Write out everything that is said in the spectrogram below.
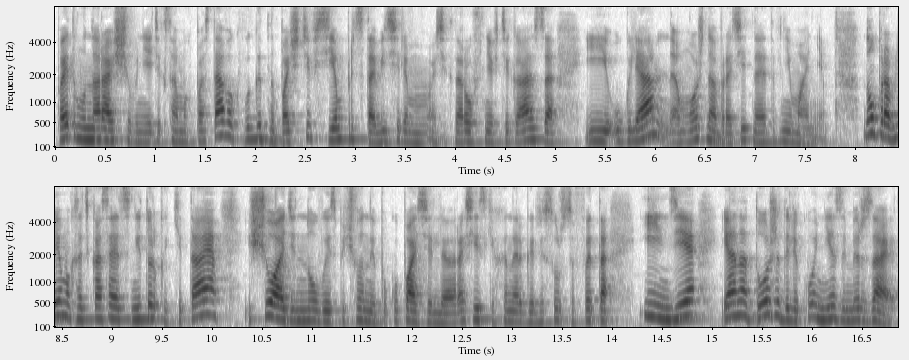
поэтому наращивание этих самых поставок выгодно почти всем представителям представителям секторов нефтегаза и угля э, можно обратить на это внимание. Но проблема, кстати, касается не только Китая. Еще один новый испеченный покупатель российских энергоресурсов – это Индия, и она тоже далеко не замерзает.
